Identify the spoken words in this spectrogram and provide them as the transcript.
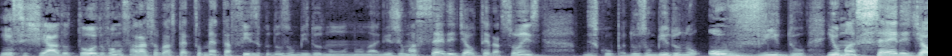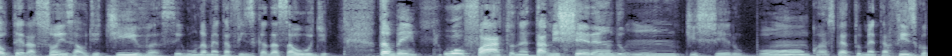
Esse chiado todo, vamos falar sobre o aspecto metafísico do zumbido no, no, nariz e uma série de alterações, desculpa, do zumbido no ouvido e uma série de alterações auditivas, segundo a metafísica da saúde. Também o olfato, né, tá me cheirando, hum, que cheiro bom. Qual é o aspecto metafísico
